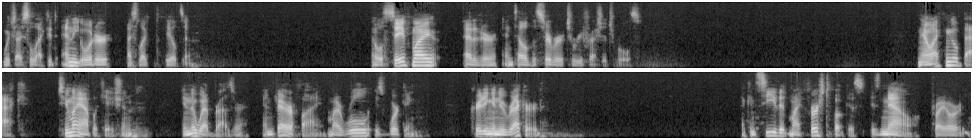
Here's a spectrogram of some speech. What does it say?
which I selected and the order I selected the fields in. I will save my editor and tell the server to refresh its rules. Now I can go back to my application in the web browser and verify my rule is working. Creating a new record I can see that my first focus is now priority.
